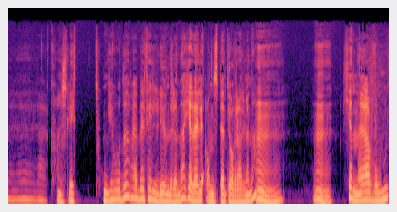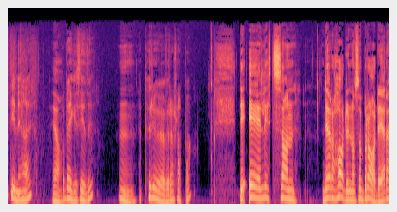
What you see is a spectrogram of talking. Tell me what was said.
Jeg er kanskje litt tung i hodet, men jeg blir veldig undrende. Kjenner jeg litt anspent i overarmene? Mm. Mm. Kjenner jeg vondt inni her, Ja. på begge sider? Mm. Jeg prøver å slappe av. Det er litt sånn Dere har det nå så bra, dere.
